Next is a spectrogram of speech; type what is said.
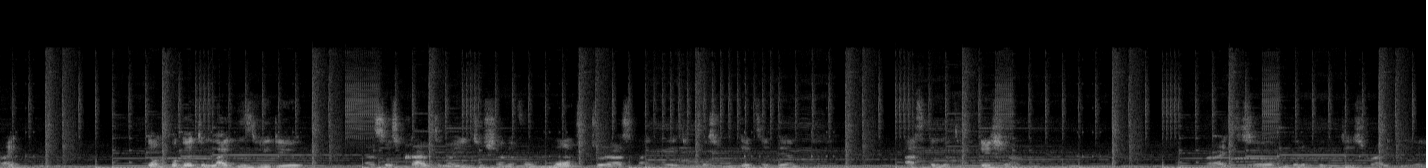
Right don't forget to like this video and subscribe to my youtube channel for more tutorials like this because you're getting them as a notification. Right so i'm gonna put this right here.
